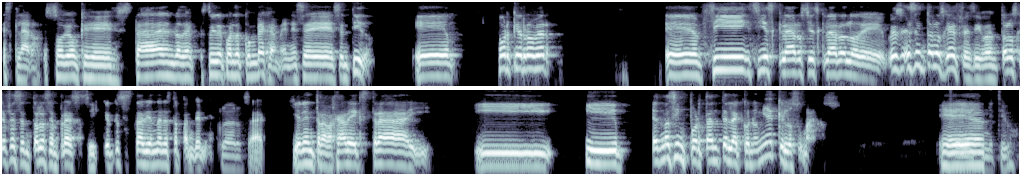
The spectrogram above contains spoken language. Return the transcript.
es, claro, es obvio que está en lo de, estoy de acuerdo con Beckham en ese sentido. Eh, porque Robert, eh, sí, sí es claro, sí es claro lo de, pues, es en todos los jefes, digo, en todos los jefes, en todas las empresas, y creo que se está viendo en esta pandemia. Claro. O sea, quieren trabajar extra y, y, y es más importante la economía que los humanos. Eh, definitivo.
